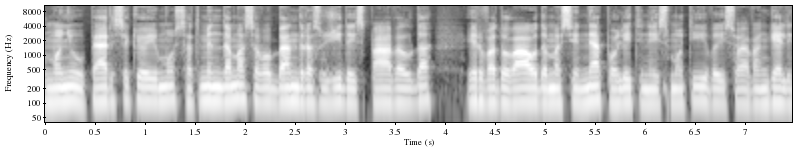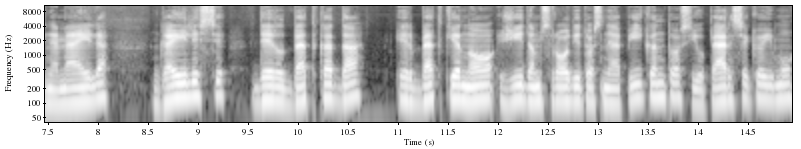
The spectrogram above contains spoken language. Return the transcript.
žmonių persekiojimus, atmindama savo bendrą su žydais paveldą ir vadovaudamasi ne politiniais motyvais, o evangelinė meilė, gailisi dėl bet kada ir bet kieno žydams rodytos neapykantos, jų persekiojimų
